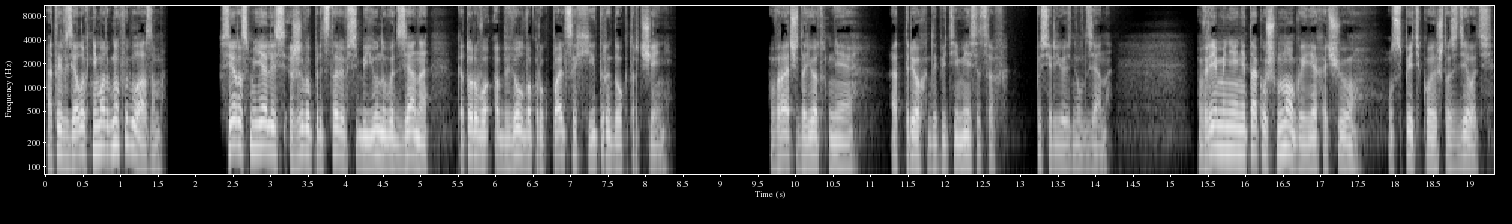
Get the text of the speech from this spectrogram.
а ты взял их, не моргнув и глазом. Все рассмеялись, живо представив себе юного Дзяна, которого обвел вокруг пальца хитрый доктор Чень. «Врач дает мне от трех до пяти месяцев», — посерьезнел Дзян. «Времени не так уж много, и я хочу успеть кое-что сделать.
